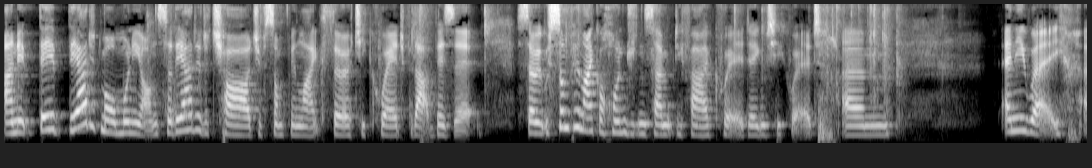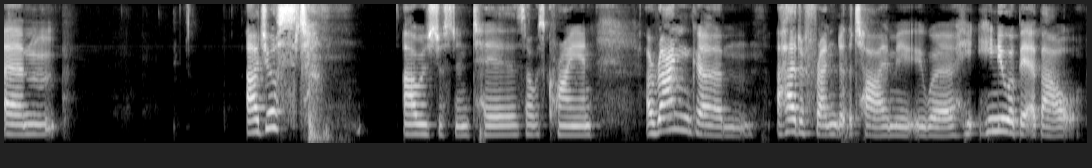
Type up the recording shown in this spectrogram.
And it, they they added more money on, so they added a charge of something like thirty quid for that visit. So it was something like hundred and seventy five quid, eighty quid. Um, anyway, um, I just I was just in tears. I was crying. I rang. Um, I had a friend at the time who, who uh, he, he knew a bit about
